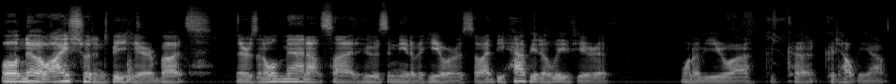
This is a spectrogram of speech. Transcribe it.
Well, no, I shouldn't be here, but there's an old man outside who is in need of a healer, so I'd be happy to leave here if one of you uh, could, could, could help me out.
